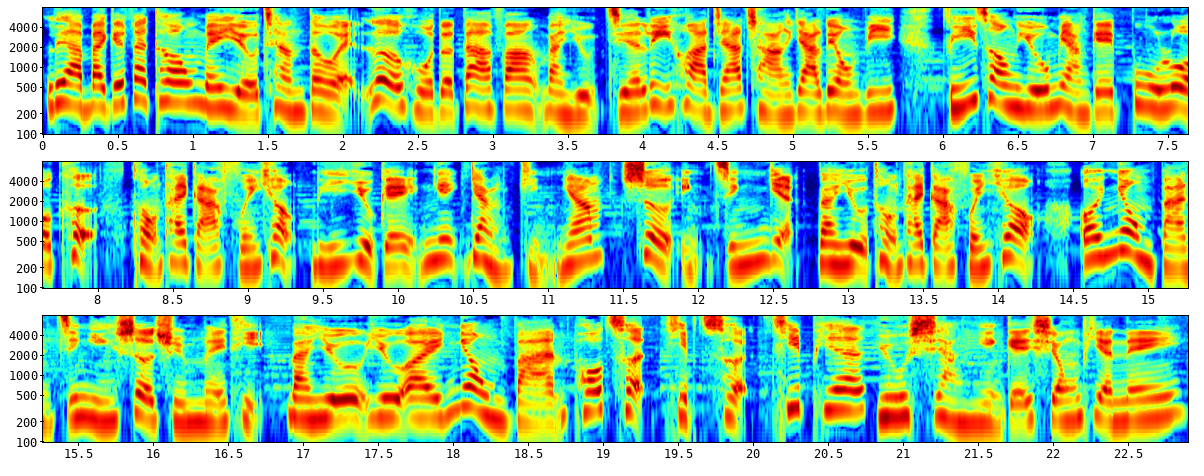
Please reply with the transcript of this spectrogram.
两百个活动没有抢到诶，乐活的大方还有接力话家常也两位非常有名的布洛克，同大家分享旅游的热样经验、摄影经验，还有同大家分享爱用版经营社群媒体，还有。有爱样板铺出、贴出贴片有相应的相片呢。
